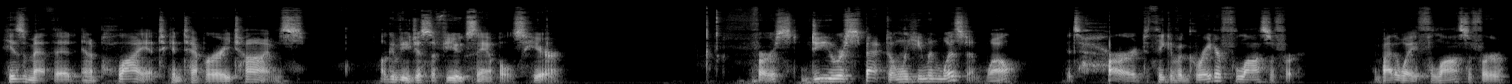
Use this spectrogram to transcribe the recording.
his method and apply it to contemporary times. I'll give you just a few examples here. First, do you respect only human wisdom? Well, it's hard to think of a greater philosopher. And by the way, philosopher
